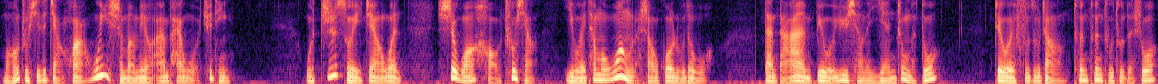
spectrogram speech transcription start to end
毛主席的讲话为什么没有安排我去听？”我之所以这样问，是往好处想。以为他们忘了烧锅炉的我，但答案比我预想的严重的多。这位副组长吞吞吐吐地说：“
